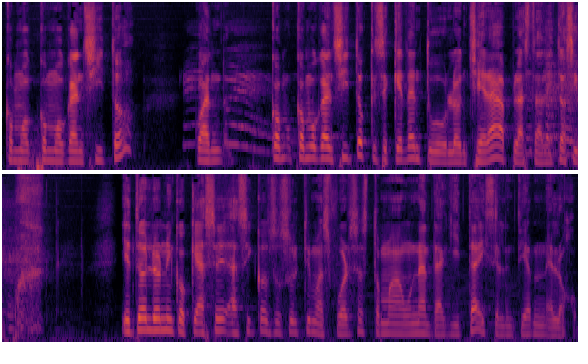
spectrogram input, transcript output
Como, como gansito. Cuando, como, como gansito que se queda en tu lonchera aplastadito así. Y entonces lo único que hace, así con sus últimas fuerzas, toma una daguita y se le entierra en el ojo.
